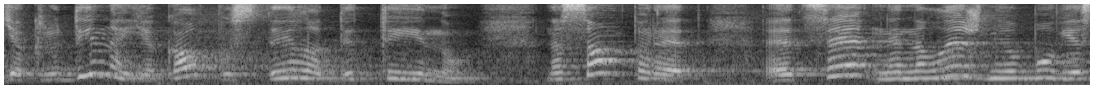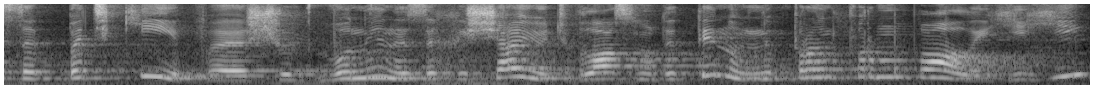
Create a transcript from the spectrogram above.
як людина, яка впустила дитину. Насамперед, е, це неналежний обов'язок батьків, е, що вони не захищають власну дитину, не проінформували її.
